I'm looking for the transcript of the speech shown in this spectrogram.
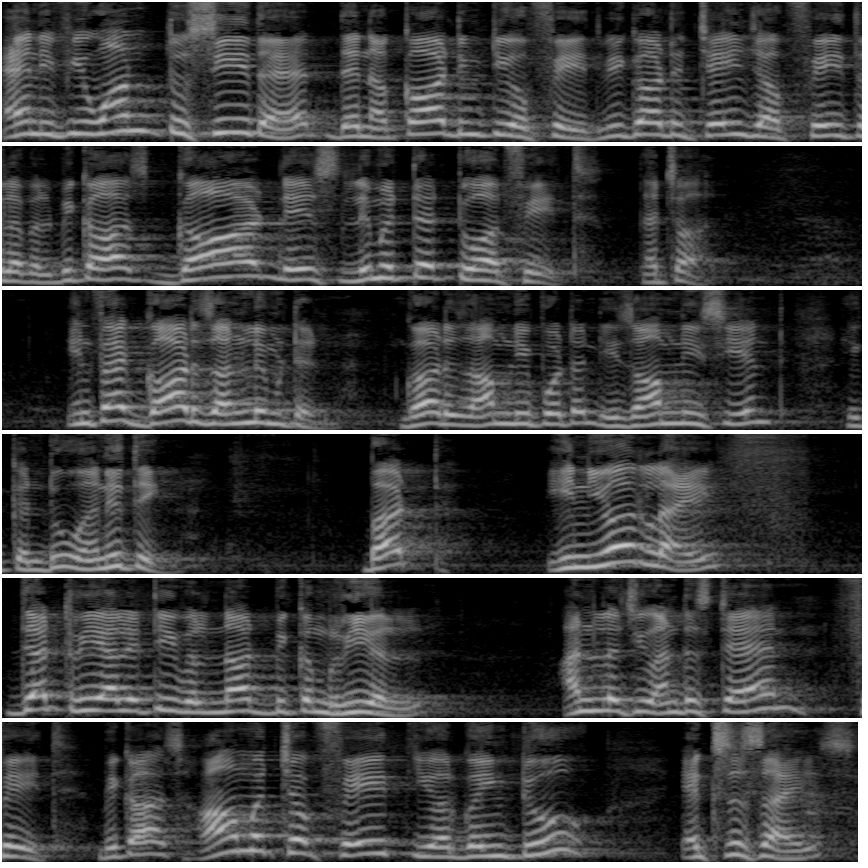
And if you want to see that, then according to your faith, we got to change our faith level because God is limited to our faith. That's all. In fact, God is unlimited. God is omnipotent, He's omniscient, He can do anything. But in your life, that reality will not become real unless you understand faith. Because how much of faith you are going to exercise,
